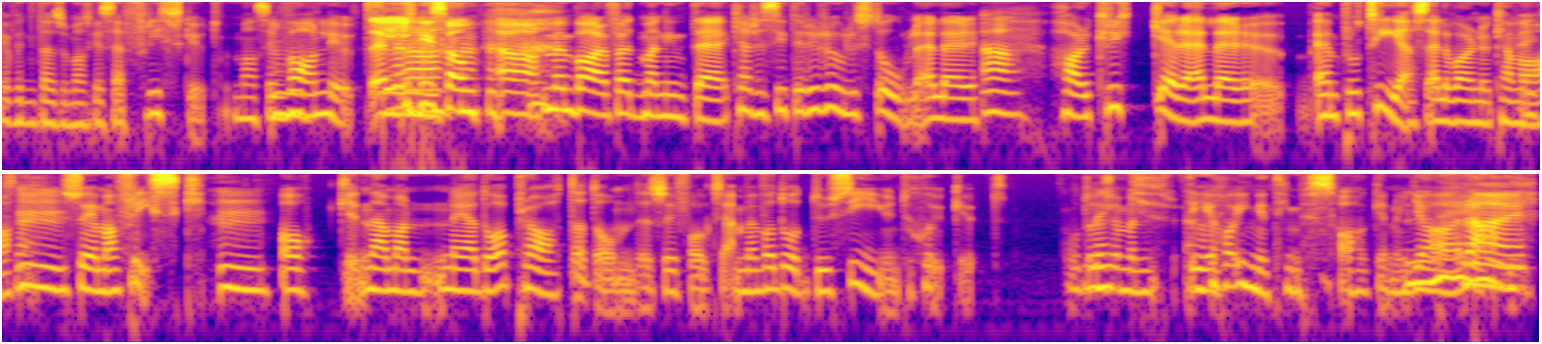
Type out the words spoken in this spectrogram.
jag vet inte ens om man ska säga frisk ut, man ser vanlig ut. Eller liksom, Men bara för att man inte kanske sitter i rullstol eller har kryckor eller en protes eller vad det nu kan vara, så är man frisk. Och när, man, när jag då har pratat om det så är folk så här, men vadå du ser ju inte sjuk ut. Och då men det har ingenting med saken att göra. Nej.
